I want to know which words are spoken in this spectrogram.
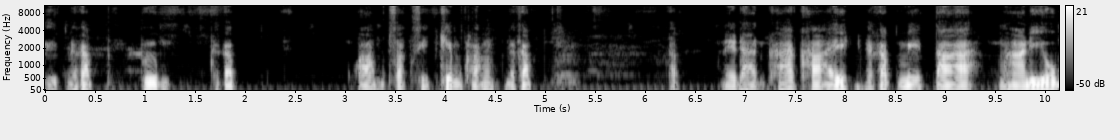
อีกนะครับ เพิ่มนะครับ ความศักดิ์สิทธิ์เข้มขลังนะครับครับ ในด้านค้าขายนะครับ เมตตามหานิยม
